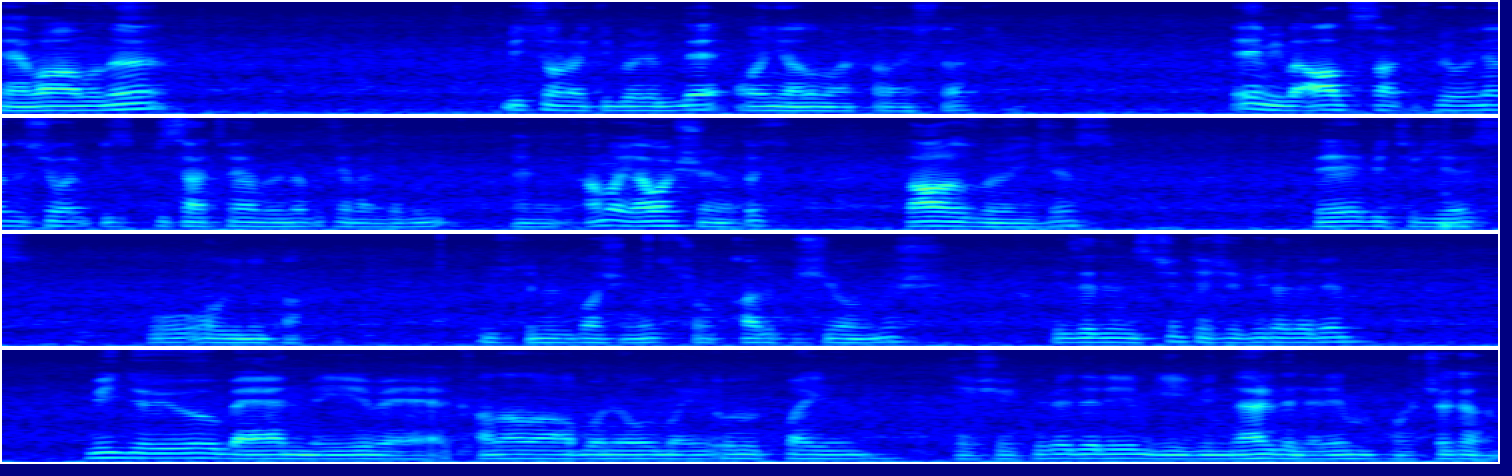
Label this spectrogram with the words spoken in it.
Devamını bir sonraki bölümde oynayalım arkadaşlar. Dediğim gibi 6 saatlik bir oynanışı var. Biz 1 saat falan oynadık herhalde bunu. Yani ama yavaş oynadık. Daha hızlı oynayacağız. Ve bitireceğiz bu oyunu da. Üstümüz başımız çok garip bir şey olmuş. İzlediğiniz için teşekkür ederim. Videoyu beğenmeyi ve kanala abone olmayı unutmayın. Teşekkür ederim. İyi günler dilerim. Hoşçakalın.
